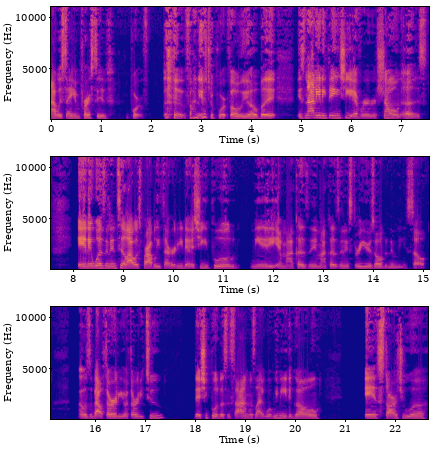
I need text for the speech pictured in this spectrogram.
I would say, impressive port- financial portfolio, but it's not anything she ever shown us. And it wasn't until I was probably 30 that she pulled me and my cousin. My cousin is three years older than me. So I was about 30 or 32 that she pulled us aside and was like, well, we need to go and start you a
